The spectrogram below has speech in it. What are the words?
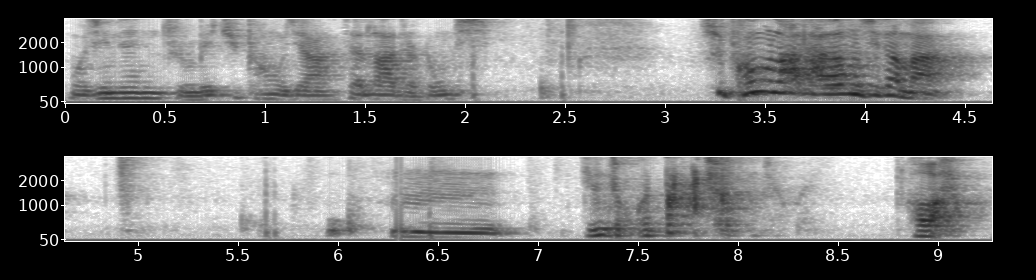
我今天准备去朋友家再拉点东西。去朋友拉拉东西干嘛？嗯，得找个大车这回，好吧？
